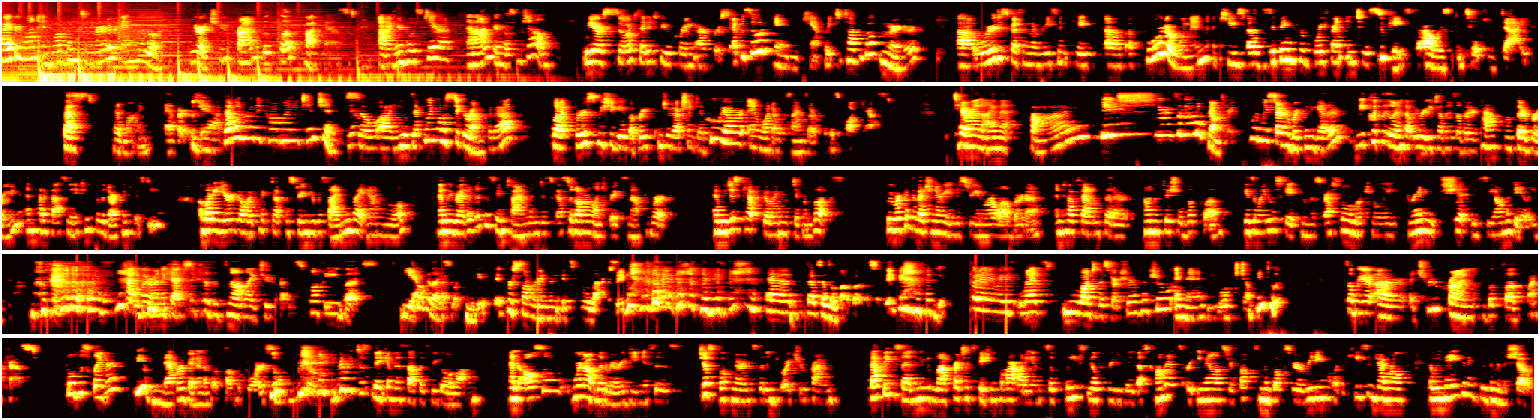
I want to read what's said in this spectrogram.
Hi, everyone, and welcome to Murder and the Merlot. We are a true crime book club podcast. I'm your host, Tara. And I'm your host, Michelle. We are so excited to be recording our first episode, and we can't wait to talk about murder. Uh, we're discussing the recent case of a Florida woman accused of zipping her boyfriend into a suitcase for hours until he died. Best headline ever. Yeah, that one really caught my attention. Yeah. So uh, you'll definitely want to stick around for that. But first, we should give a brief introduction to who we are and what our plans are for this podcast. Tara and I met five-ish years ago Sounds right. when we started working together. We quickly learned that we were each other's other half of their brain and had a fascination for the dark and twisty. About a year ago, I picked up The Stranger Beside Me by Ann Rule, and we read it at the same time, then discussed it on our lunch breaks and after work. And we just kept going with different books. We work in the veterinary industry in rural Alberta and have found that our unofficial book club is a way to escape from the stressful, emotionally draining shit we see on the daily. kind of ironic, actually, because it's not like true friends fluffy, but Yeah. nobody likes what can do. for some reason it's relaxing. and uh, that says a lot about us, I think. But anyways, let's move on to the structure of the show and then we will jump into it. So we are a true crime book club podcast. Full disclaimer, we have never been in a book club before, so we're really just making this up as we go along. And also, we're not literary geniuses, just book nerds that enjoy true crime. That being said, we would love participation from our audience, so please feel free to leave us comments or email us your thoughts on the books we are reading or the case in general, and we may even include them in the show.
